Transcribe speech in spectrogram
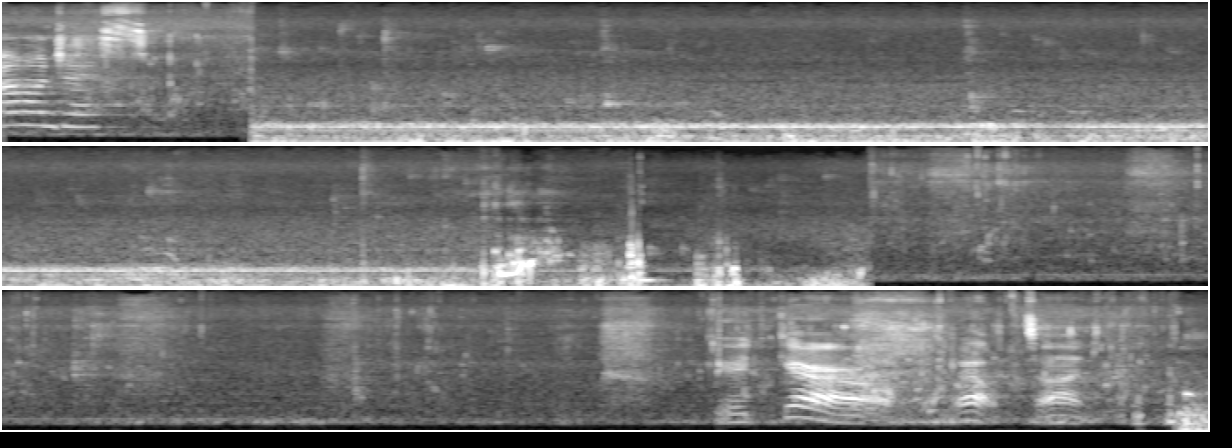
Come on, Jess. Good girl. Well done.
